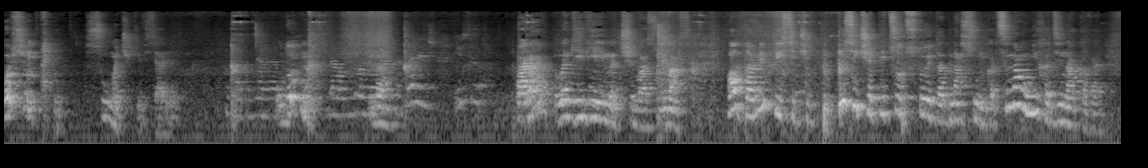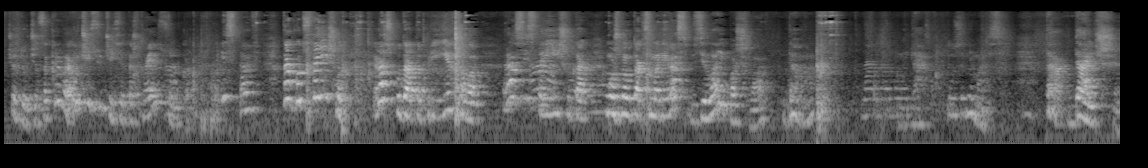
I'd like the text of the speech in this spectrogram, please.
В общем, сумочки взяли. Удобно? Да. Пора лагерей началась у нас. Полторы тысячи. Тысяча пятьсот стоит одна сумка. Цена у них одинаковая. Что, доча, закрывай, учись, учись, это же твоя сумка. И ставь. Так вот стоишь, вот, раз куда-то приехала, раз и стоишь вот так. Можно вот так, смотри, раз, взяла и пошла. Да. Да, ну занимайся. Так, дальше.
